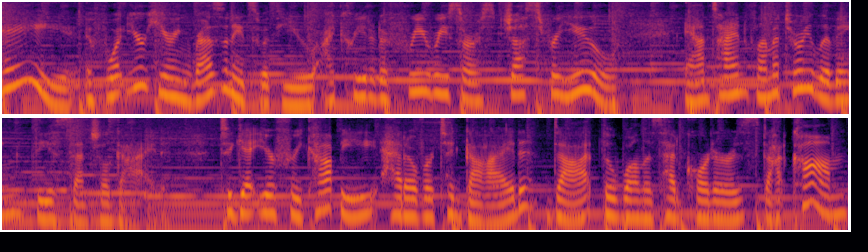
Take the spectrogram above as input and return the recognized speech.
Hey, if what you're hearing resonates with you, I created a free resource just for you Anti Inflammatory Living The Essential Guide. To get your free copy, head over to guide.thewellnessheadquarters.com.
